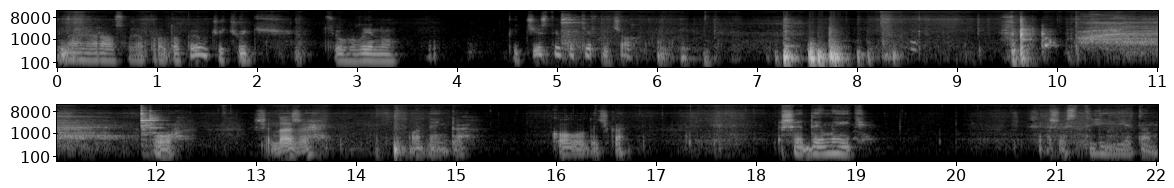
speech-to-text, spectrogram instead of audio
Даже раз вже протопив, чуть-чуть цю глину підчистив по кирпичах. Ще даже одненька колодочка. Ще димить. Ще щось тліє там.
